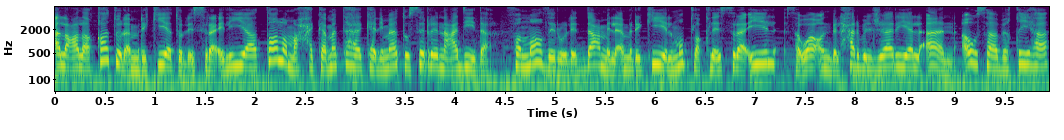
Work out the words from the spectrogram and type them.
العلاقات الأمريكية الإسرائيلية طالما حكمتها كلمات سر عديدة فالناظر للدعم الأمريكي المطلق لإسرائيل سواء بالحرب الجارية الآن أو سابقيها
